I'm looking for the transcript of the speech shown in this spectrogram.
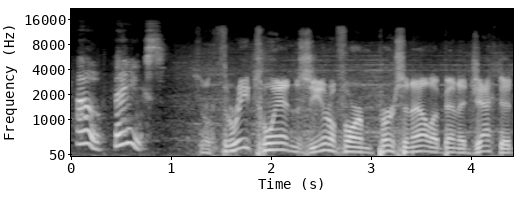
Oh, thanks. So three Twins uniform personnel have been ejected.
